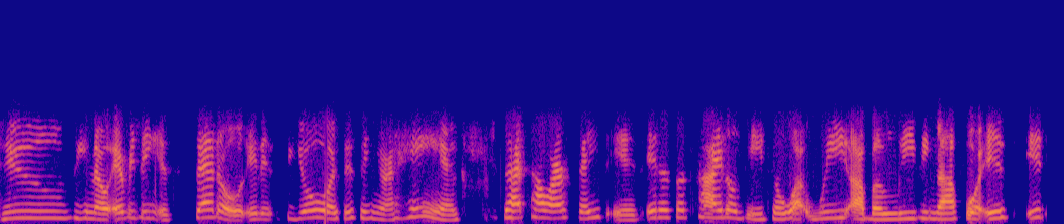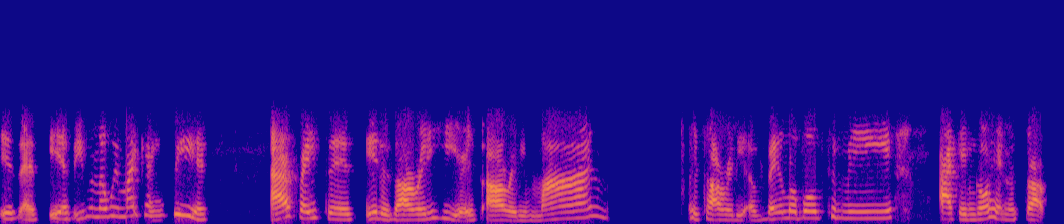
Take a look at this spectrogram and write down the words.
dues, you know, everything is settled. It is yours. It's in your hand. That's how our faith is. It is a title deed to what we are believing God for. It, it is as if, even though we might can't see it, our faith says it is already here. It's already mine. It's already available to me. I can go ahead and start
